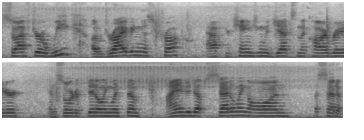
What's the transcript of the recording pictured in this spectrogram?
so after a week of driving this truck, after changing the jets and the carburetor and sort of fiddling with them, I ended up settling on a set of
